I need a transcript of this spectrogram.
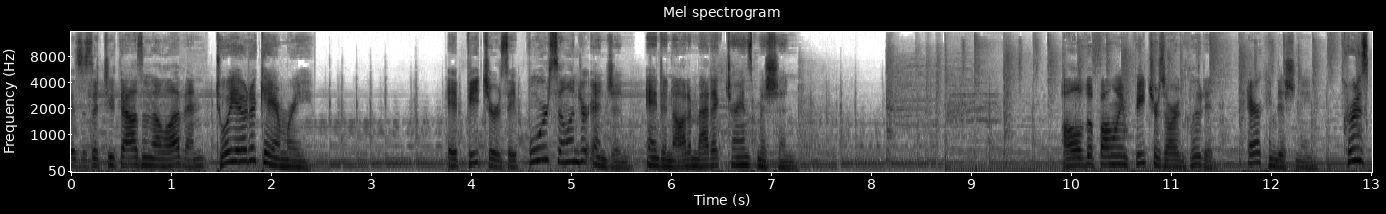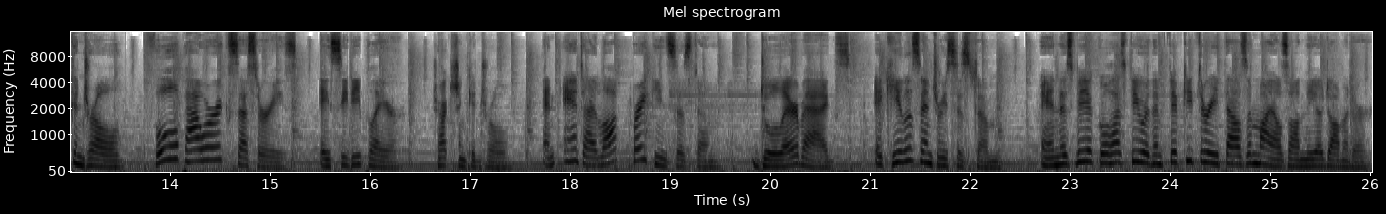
This is a 2011 Toyota Camry. It features a four-cylinder engine and an automatic transmission. All of the following features are included. Air conditioning, cruise control, full power accessories, a CD player, traction control, an anti-lock braking system, dual airbags, a keyless entry system, and this vehicle has fewer than 53,000 miles on the odometer.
